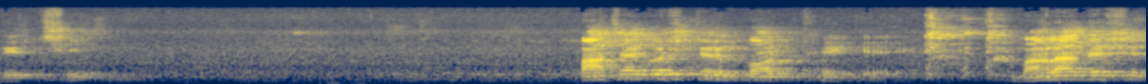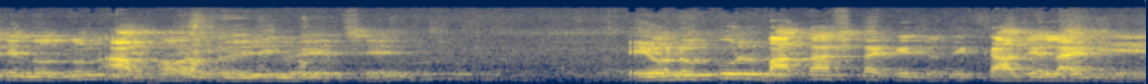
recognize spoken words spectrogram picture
দিচ্ছি। পাঁচ আগস্টের পর থেকে বাংলাদেশে যে নতুন আবহাওয়া তৈরি হয়েছে, এই অনুকূল বাতাসটাকে যদি কাজে লাগিয়ে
